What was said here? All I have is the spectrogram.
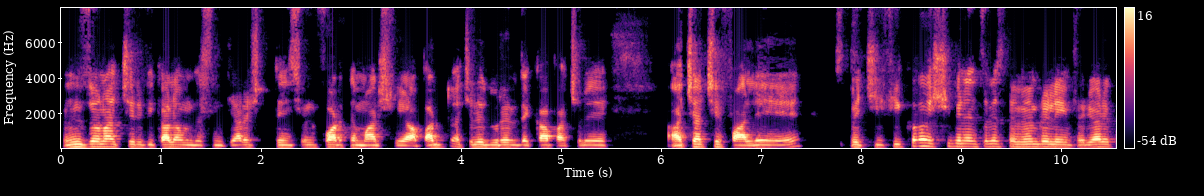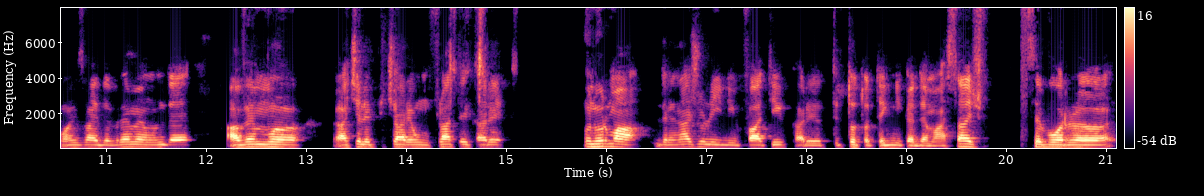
în zona cervicală unde sunt iarăși tensiuni foarte mari și apar acele dureri de cap, acele, acea cefalee specifică și, bineînțeles, pe membrele inferioare, cum am zis mai devreme, unde avem uh, acele picioare umflate care, în urma drenajului limfatic, care e tot o tehnică de masaj, se vor, uh,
